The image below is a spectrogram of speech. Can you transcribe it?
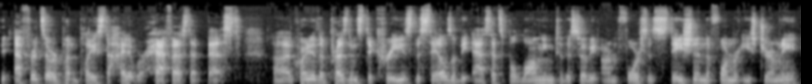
The efforts that were put in place to hide it were half assed at best. Uh, according to the president's decrees, the sales of the assets belonging to the Soviet armed forces stationed in the former East Germany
